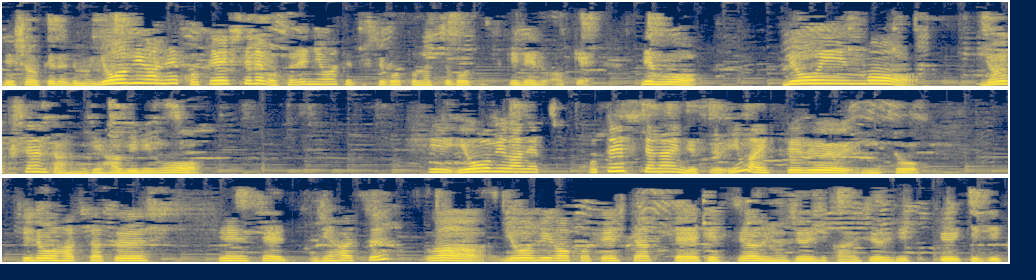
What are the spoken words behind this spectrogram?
でしょうけど、でも曜日がね、固定してればそれに合わせて仕事の都合ってつけれるわけ。でも、病院も、療育センターのリハビリも、曜日がね、固定してないんですよ。今言ってる、えっと、指導発達先生、自発は、曜日が固定してあって、月曜日の10時から10時、11時って、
